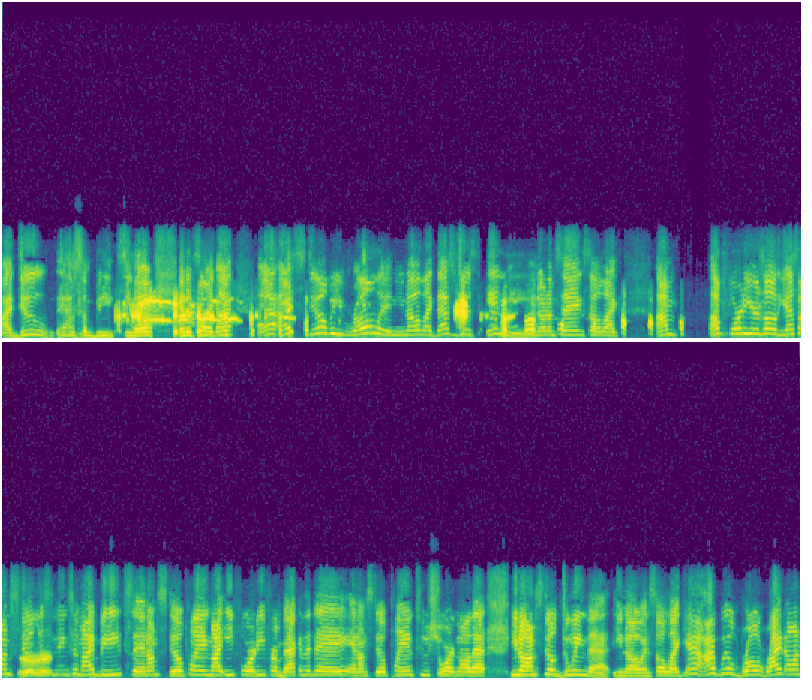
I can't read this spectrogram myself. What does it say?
I do have some beats, you know. And it's like I, I I still be rolling, you know, like that's just in me. You know what I'm saying? So like I'm I'm 40 years old. Yes, I'm still Uh-huh. listening to my beats and I'm still playing my E40 from back in the day and I'm still playing Too Short and all that. You know, I'm still doing that, you know. And so like, yeah, I will roll right on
